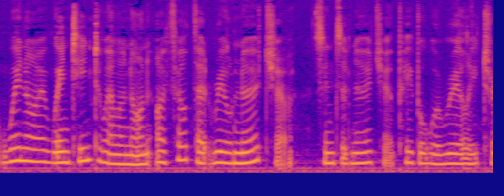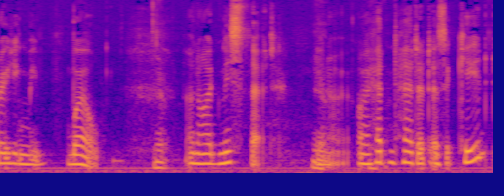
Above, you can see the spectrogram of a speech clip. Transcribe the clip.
when I went into Al Anon, I felt that real nurture sense of nurture. People were really treating me well, yep. and I'd missed that. You know, I hadn't had it as a kid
